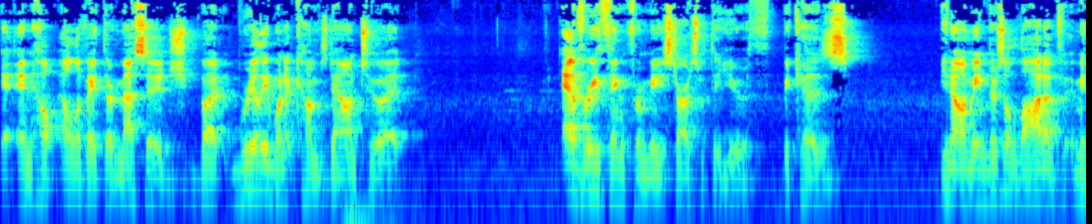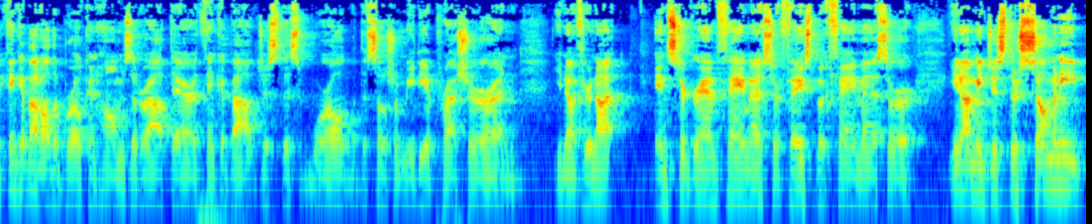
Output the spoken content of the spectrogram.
and help elevate their message. But really, when it comes down to it, everything for me starts with the youth because you know, I mean, there's a lot of, I mean, think about all the broken homes that are out there. Think about just this world with the social media pressure. And, you know, if you're not Instagram famous or Facebook famous or, you know, I mean, just there's so many,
